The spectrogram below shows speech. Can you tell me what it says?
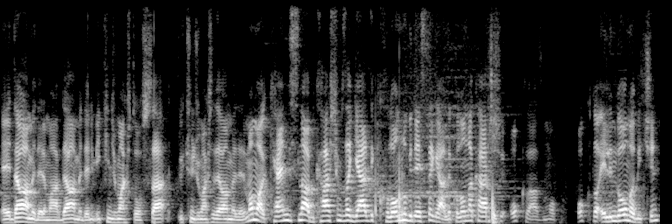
E, devam edelim abi devam edelim. İkinci maçta olsa üçüncü maçta devam edelim. Ama kendisine abi karşımıza geldik. Klonlu bir deste geldi. Klona karşı ok lazım ok. Ok da elimde olmadığı için.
